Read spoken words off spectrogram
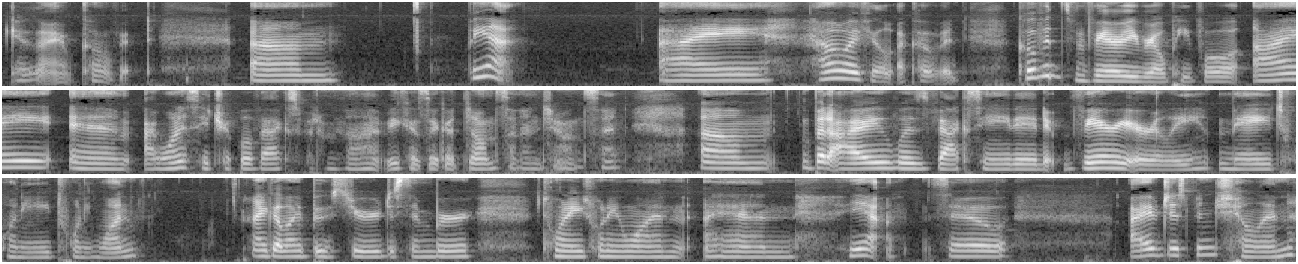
because I have COVID. Um, but yeah, I how do I feel about COVID? COVID's very real, people. I am I want to say triple vax, but I'm not because I got Johnson and Johnson. Um, but I was vaccinated very early, May 2021. I got my booster December 2021, and yeah, so I've just been chilling,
